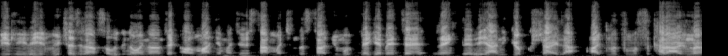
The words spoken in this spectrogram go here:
birliğiyle 23 Haziran Salı günü oynanacak Almanya-Macaristan maçında stadyumun LGBT renkleri yani gökkuşağıyla aydınlatılması kararını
